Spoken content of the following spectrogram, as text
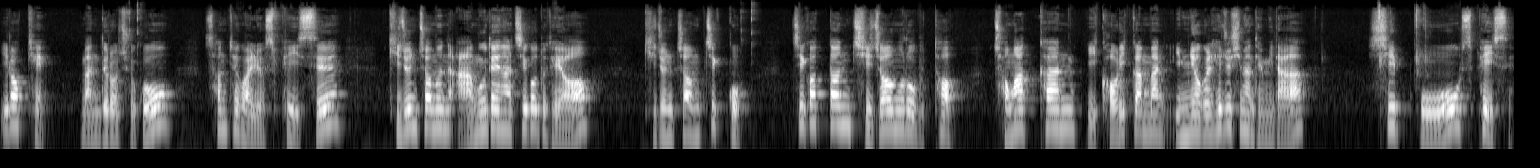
이렇게 만들어주고 선택 완료 스페이스 기준점은 아무데나 찍어도 돼요. 기준점 찍고 찍었던 지점으로부터 정확한 이 거리값만 입력을 해주시면 됩니다. 15 스페이스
